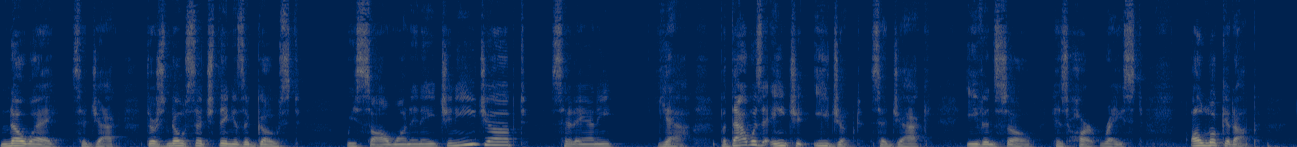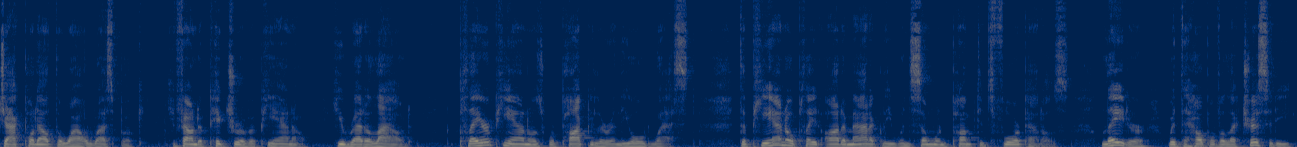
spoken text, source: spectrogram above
no way, said Jack. There's no such thing as a ghost. We saw one in ancient Egypt, said Annie. Yeah, but that was ancient Egypt, said Jack. Even so, his heart raced. I'll look it up. Jack pulled out the Wild West book. He found a picture of a piano. He read aloud. Player pianos were popular in the Old West. The piano played automatically when someone pumped its floor pedals. Later, with the help of electricity,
